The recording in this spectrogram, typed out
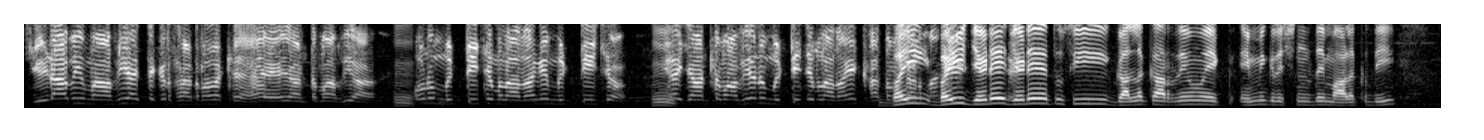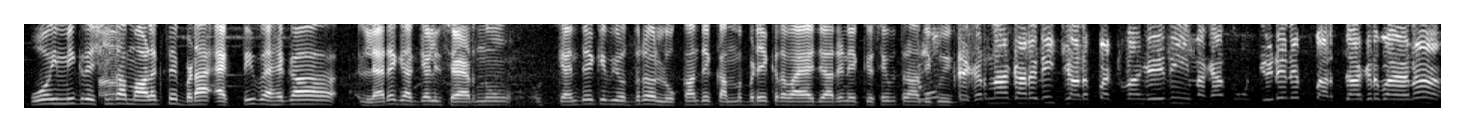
ਜਿਹੜਾ ਵੀ ਮਾਫੀਆ ਅੱਜ ਤੱਕ ਸਾਡੇ ਨਾਲ ਰੱਖਿਆ ਹੈ ਏਜੰਟ ਮਾਫੀਆ ਉਹਨੂੰ ਮਿੱਟੀ 'ਚ ਮਿਲਾ ਦਾਂਗੇ ਮਿੱਟੀ 'ਚ। ਇਹ ਏਜੰਟ ਮਾਫੀਆ ਨੂੰ ਮਿੱਟੀ 'ਚ ਮਿਲਾ ਦਾਂਗੇ ਖਤਮ ਬਈ ਬਈ ਜਿਹੜੇ ਜਿਹੜੇ ਤੁਸੀਂ ਗੱਲ ਕਰ ਰਹੇ ਹੋ ਇੱਕ ਇਮੀਗ੍ਰੇਸ਼ਨ ਦੇ ਮਾਲਕ ਦੀ ਉਹ ਇਮੀਗ੍ਰੇਸ਼ਨ ਦਾ ਮਾਲਕ ਤੇ ਬੜਾ ਐਕਟਿਵ ਹੈਗਾ ਲਹਿਰੇ ਗੱਗੇ ਵਾਲੀ ਸਾਈਡ ਨੂੰ। ਕਹਿੰਦੇ ਕਿ ਵੀ ਉਧਰ ਲੋਕਾਂ ਦੇ ਕੰਮ ਬੜੇ ਕਰਵਾਏ ਜਾ ਰਹੇ ਨੇ ਕਿਸੇ ਵੀ ਤਰ੍ਹਾਂ ਦੀ ਕੋਈ ਫਿਕਰ ਨਾ ਕਰ ਇਹਦੀ ਜੜ ਪੱਟ ਦਾਂਗੇ ਇਹਦੀ। ਮੈਂ ਕਿਹਾ ਤੂੰ ਜਿਹੜੇ ਨੇ ਪਰਚਾ ਕਰਵਾਇਆ ਨਾ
